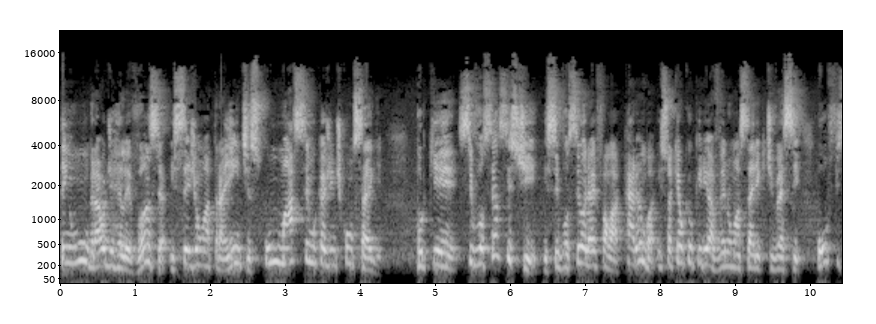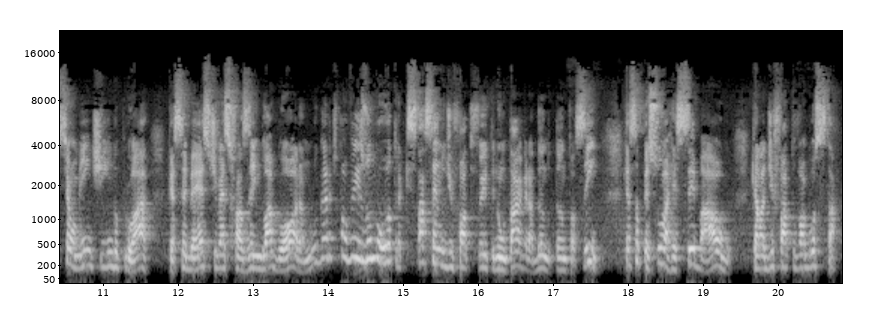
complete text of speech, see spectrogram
tenham um grau de relevância e sejam atraentes o máximo que a gente consegue. Porque se você assistir e se você olhar e falar, caramba, isso aqui é o que eu queria ver numa série que tivesse oficialmente indo para o ar, que a CBS estivesse fazendo agora, no lugar de talvez uma ou outra que está sendo de fato feita e não está agradando tanto assim, que essa pessoa receba algo que ela de fato vai gostar.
